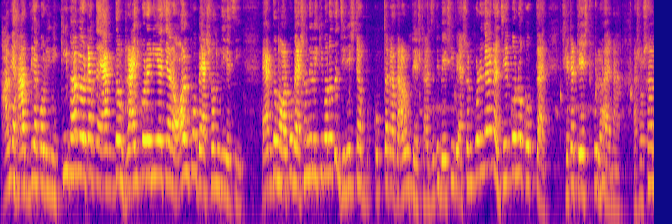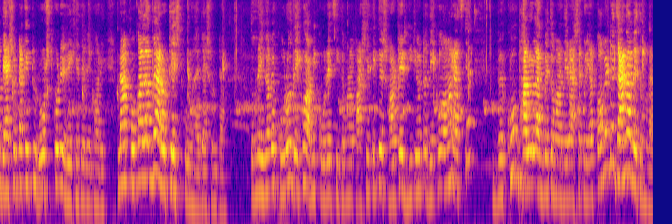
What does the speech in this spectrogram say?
আমি হাত দিয়ে করিনি। কীভাবে ওটাকে একদম ড্রাই করে নিয়েছি আর অল্প বেসন দিয়েছি? একদম অল্প বেসন দিলে কি বলো তো জিনিসটা কোপ্তাটা দারুণ টেস্ট হয়। যদি বেশি বেসন পড়ে যায় না যে কোনো কোপ্তায়, সেটা টেস্টফুল হয় না। আর সবসময় বেসনটাকে একটু রোস্ট করে রেখে দেবে ঘরে। না, পোকা লাগবে আরও টেস্টফুল হয় বেসনটা। তোমরা এইভাবে করো, দেখো, আমি করেছি। তোমরা পাশে থেকে শর্টের ভিডিওটা দেখো আমার আজকে। খুব ভালো লাগবে তোমাদের, আশা করি। আর কমেন্টে জানাবে তোমরা,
